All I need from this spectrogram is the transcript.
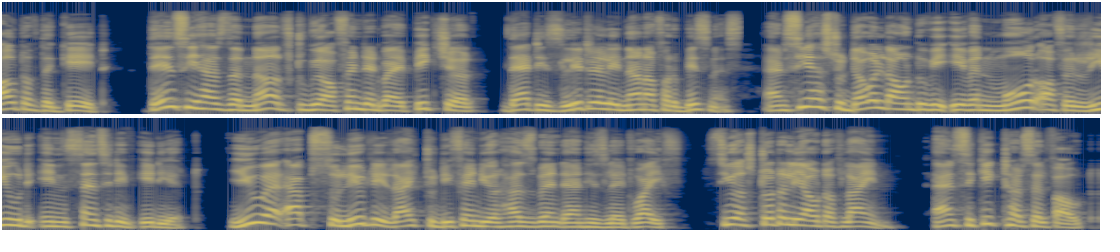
out of the gate. Then she has the nerve to be offended by a picture that is literally none of her business. And she has to double down to be even more of a rude, insensitive idiot. You are absolutely right to defend your husband and his late wife. She was totally out of line and she kicked herself out.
